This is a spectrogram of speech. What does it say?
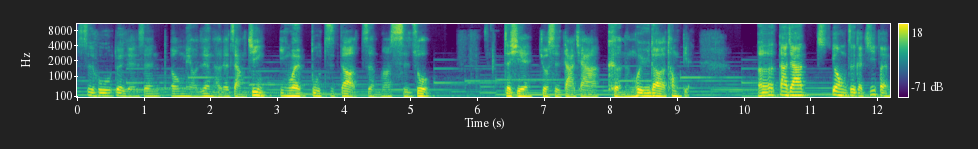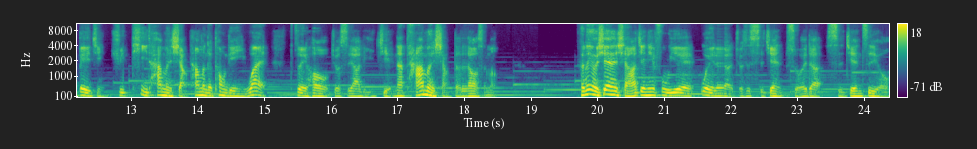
似乎对人生都没有任何的长进，因为不知道怎么实做。这些就是大家可能会遇到的痛点，而大家用这个基本背景去替他们想他们的痛点以外，最后就是要理解那他们想得到什么。可能有些人想要建立副业，为了就是实践所谓的时间自由；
